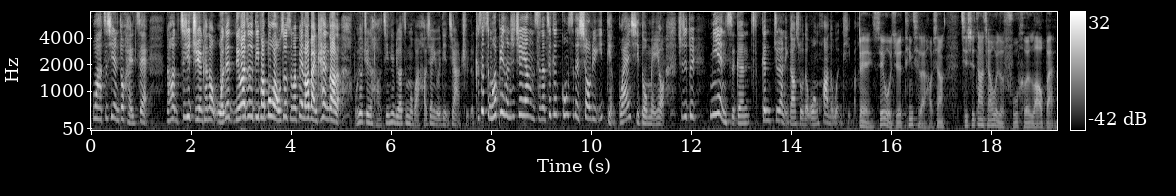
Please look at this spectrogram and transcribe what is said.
哇，这些人都还在。然后这些职员看到我在留在这个地方，不管我说什么被老板看到了，我就觉得好，今天留到这么晚，好像有一点价值了。可是怎么会变成是这样子呢？这跟公司的效率一点关系都没有，就是对面子跟跟就像你刚刚说的文化的问题吧。对，所以我觉得听起来好像，其实大家为了符合老板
